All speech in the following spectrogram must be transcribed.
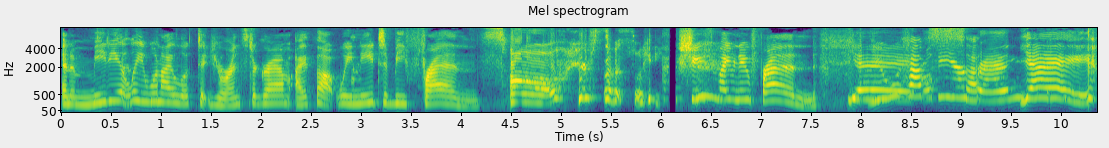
And immediately when I looked at your Instagram, I thought we need to be friends. Oh, you're so sweet. She's my new friend. Yay! You have I'll be your su- friend. Yay!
